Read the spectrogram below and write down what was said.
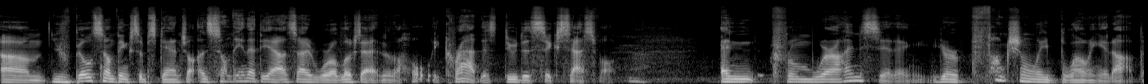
Um, you've built something substantial and something that the outside world looks at and is, like, holy crap, this dude is successful. And from where I'm sitting, you're functionally blowing it up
